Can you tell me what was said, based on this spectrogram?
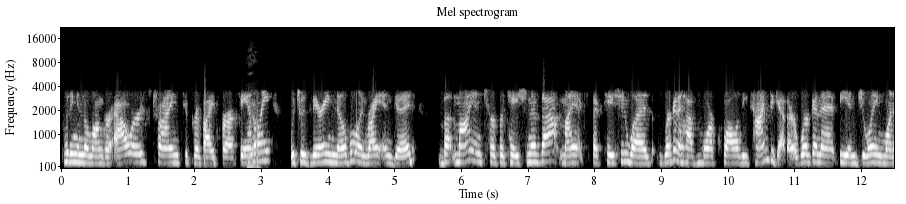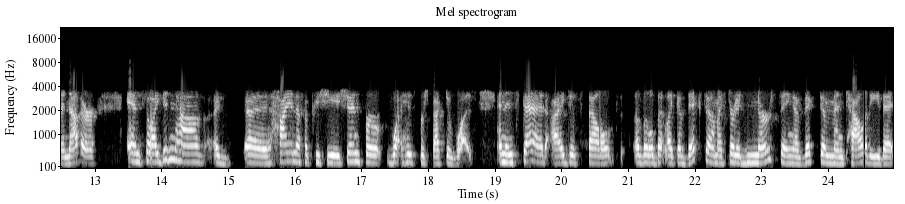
putting in the longer hours trying to provide for our family, yeah. which was very noble and right and good. But my interpretation of that, my expectation was we're going to have more quality time together. We're going to be enjoying one another. And so I didn't have a a high enough appreciation for what his perspective was. And instead, I just felt a little bit like a victim. I started nursing a victim mentality that,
